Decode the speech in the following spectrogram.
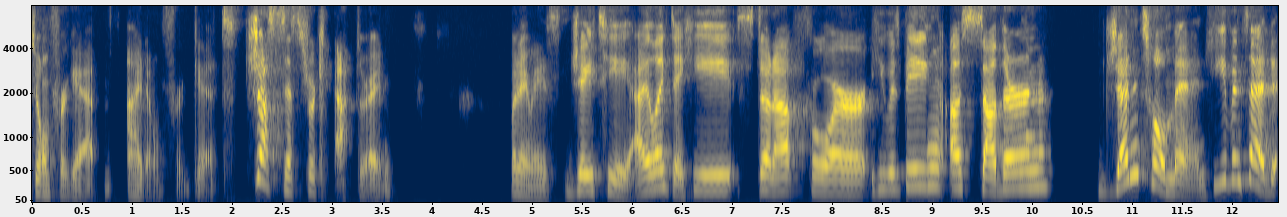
don't forget. I don't forget. Justice for Kathryn. But anyways jt i liked it. He stood up for he was being a southern gentleman. He even said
